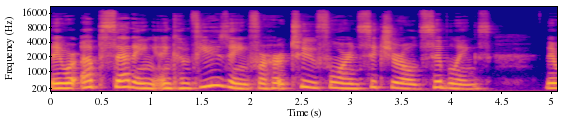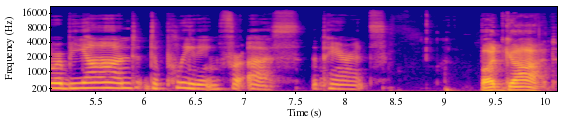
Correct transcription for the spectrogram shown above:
They were upsetting and confusing for her two, four, and six year old siblings. They were beyond depleting for us, the parents. But God,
